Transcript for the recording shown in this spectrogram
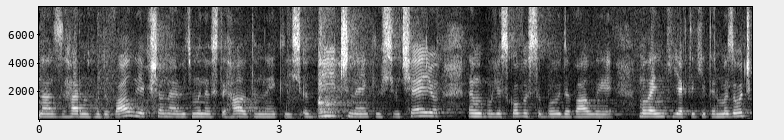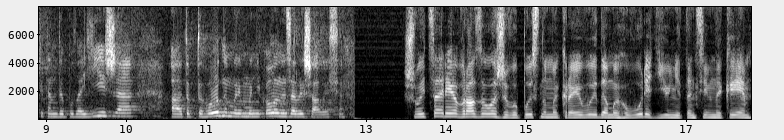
нас гарно годували. Якщо навіть ми не встигали там на якийсь обід чи на якусь вечерю, нам обов'язково з собою давали маленькі, як такі термозочки, там де була їжа. Тобто голодними ми ніколи не залишалися. Швейцарія вразила живописними краєвидами, говорять юні танцівники.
